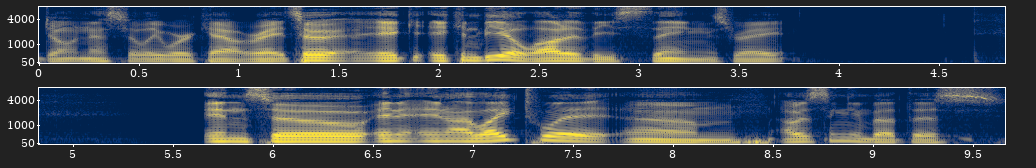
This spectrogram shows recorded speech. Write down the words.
don't necessarily work out, right? So it it can be a lot of these things, right? And so and and I liked what um I was thinking about this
